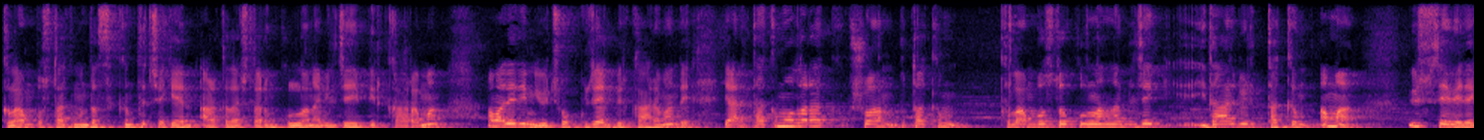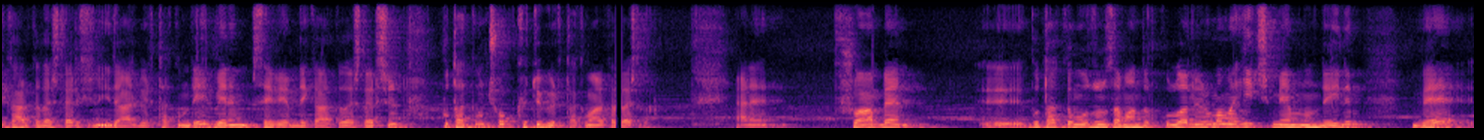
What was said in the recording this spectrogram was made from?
Glampus takımında sıkıntı çeken arkadaşların kullanabileceği bir kahraman. Ama dediğim gibi çok güzel bir kahraman değil. Yani takım olarak şu an bu takım Klambos'ta kullanılabilecek ideal bir takım ama üst seviyedeki arkadaşlar için ideal bir takım değil. Benim seviyemdeki arkadaşlar için bu takım çok kötü bir takım arkadaşlar. Yani şu an ben e, bu takımı uzun zamandır kullanıyorum ama hiç memnun değilim ve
